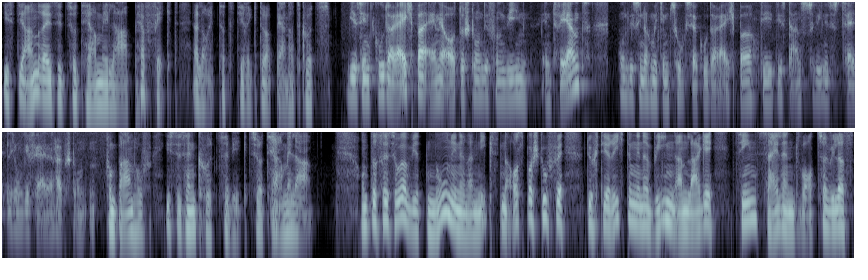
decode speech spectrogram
ist die Anreise zur Therme La perfekt, erläutert Direktor Bernhard Kurz. Wir sind gut erreichbar, eine Autostunde von Wien entfernt und wir sind auch mit dem Zug sehr gut erreichbar. Die Distanz zu Wien ist zeitlich ungefähr eineinhalb Stunden. Vom Bahnhof ist es ein kurzer Weg zur Therme La. Und das Ressort wird nun in einer nächsten Ausbaustufe durch die Errichtung einer Villenanlage 10 Silent Water Villas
